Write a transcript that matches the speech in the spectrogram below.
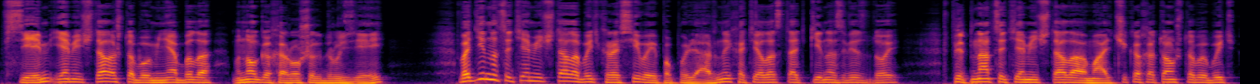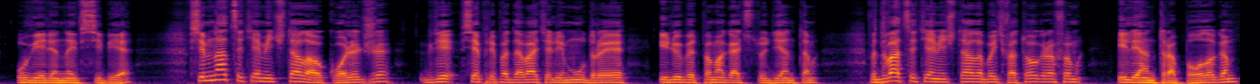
В семь я мечтала, чтобы у меня было много хороших друзей. В одиннадцать я мечтала быть красивой и популярной, хотела стать кинозвездой. В пятнадцать я мечтала о мальчиках, о том, чтобы быть уверенной в себе. В семнадцать я мечтала о колледже, где все преподаватели мудрые и любят помогать студентам. В двадцать я мечтала быть фотографом или антропологом.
